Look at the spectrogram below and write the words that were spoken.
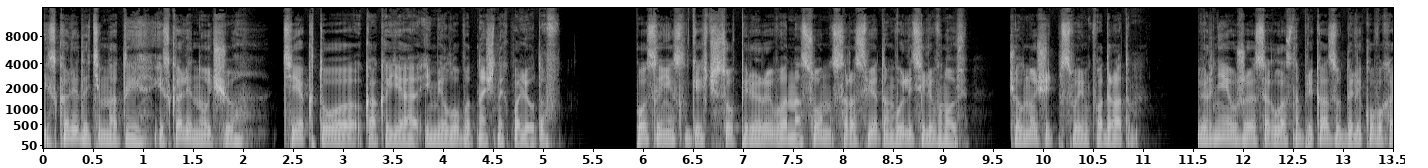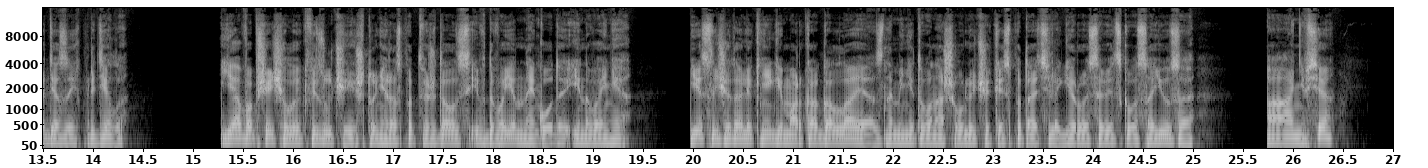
Искали до темноты, искали ночью. Те, кто, как и я, имел опыт ночных полетов. После нескольких часов перерыва на сон с рассветом вылетели вновь, челночить по своим квадратам. Вернее, уже согласно приказу, далеко выходя за их пределы. Я вообще человек везучий, что не раз подтверждалось и в довоенные годы, и на войне. Если читали книги Марка Галлая, знаменитого нашего летчика-испытателя, героя Советского Союза, а, не все?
